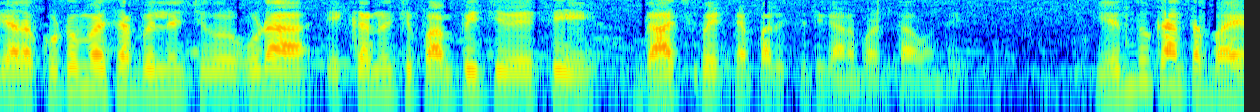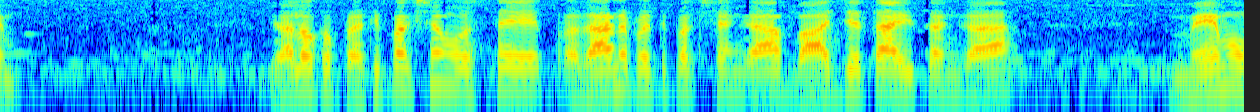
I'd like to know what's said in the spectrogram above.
ఇలా కుటుంబ సభ్యుల నుంచి కూడా ఇక్కడ నుంచి పంపించి వేసి దాచిపెట్టిన పరిస్థితి కనబడతా ఉంది. ఎందుకు అంత భయం? ఇవాళ ఒక ప్రతిపక్షం వస్తే ప్రధాన ప్రతిపక్షంగా బాధ్యతాయుతంగా మేము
